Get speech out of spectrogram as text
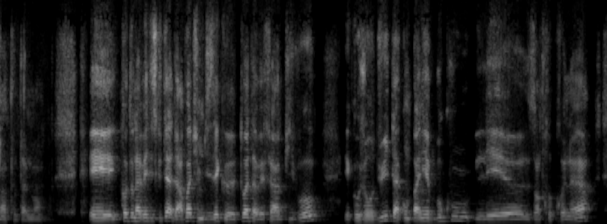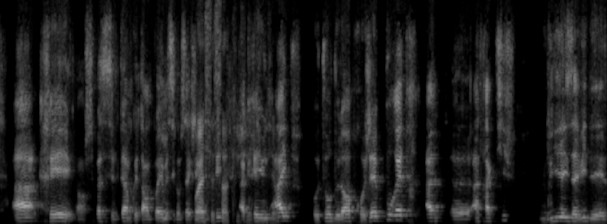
Non, totalement. Et quand on avait discuté la dernière fois, tu me disais que toi, tu avais fait un pivot et qu'aujourd'hui, tu accompagnais beaucoup les euh, entrepreneurs à créer, alors je sais pas si c'est le terme que tu as employé, mais c'est comme ça que j'ai compris, à créer une hype autour de leur projet pour être euh, attractif vis-à-vis des,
